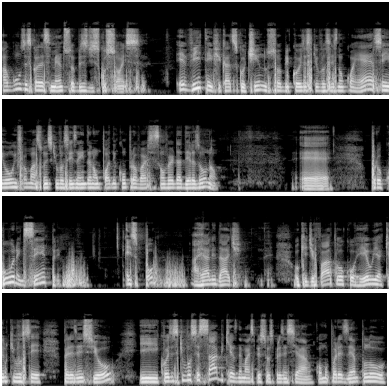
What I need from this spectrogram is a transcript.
alguns esclarecimentos sobre as discussões. Evitem ficar discutindo sobre coisas que vocês não conhecem ou informações que vocês ainda não podem comprovar se são verdadeiras ou não. É, procurem sempre expor a realidade, né? o que de fato ocorreu e aquilo que você presenciou e coisas que você sabe que as demais pessoas presenciaram, como por exemplo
